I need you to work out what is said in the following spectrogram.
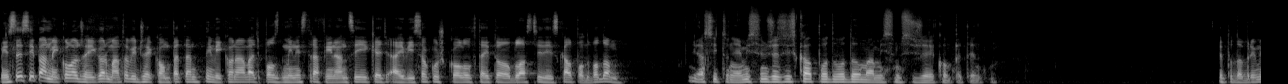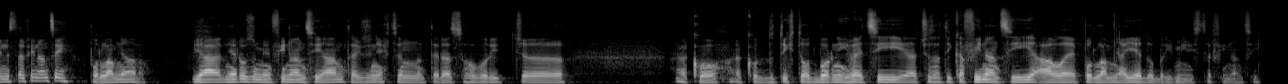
myslí si pán Mikuloč, že Igor Matovič je kompetentný vykonávať post ministra financií, keď aj vysokú školu v tejto oblasti získal pod vodom? Ja si to nemyslím, že získal pod vodom a myslím si, že je kompetentný. Je to dobrý minister financí? Podľa mňa áno. Ja nerozumiem financiám, takže nechcem teraz hovoriť e, ako, ako do týchto odborných vecí, čo sa týka financií, ale podľa mňa je dobrý minister financí.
